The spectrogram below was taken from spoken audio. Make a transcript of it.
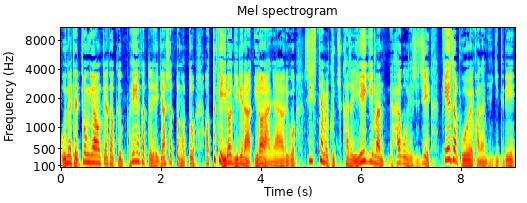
오늘 대통령께서 그 회의에서 또 얘기하셨던 것도 어떻게 이런 일이 나, 일어나냐 그리고 시스템을 구축하자 이 얘기만 하고 계시지 피해자 보호에 관한 얘기들이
